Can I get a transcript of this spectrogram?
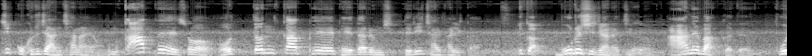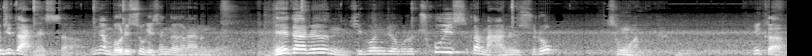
찍고 그러지 않잖아요. 그럼 카페에서 어떤 카페의 배달 음식들이 잘 팔릴까요? 그러니까 모르시잖아요 지금. 네. 안 해봤거든. 보지도 안 했어. 그냥 머릿속에 생각을 하는 거예요 배달은 기본적으로 초이스가 많을수록 성공합니다. 그러니까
